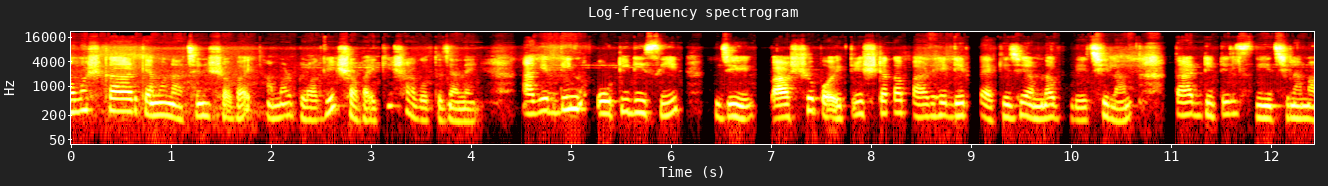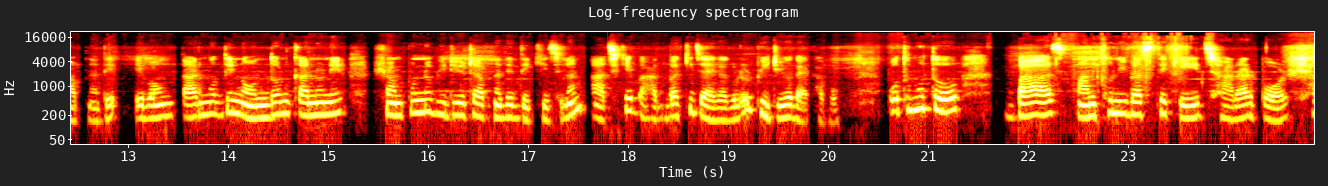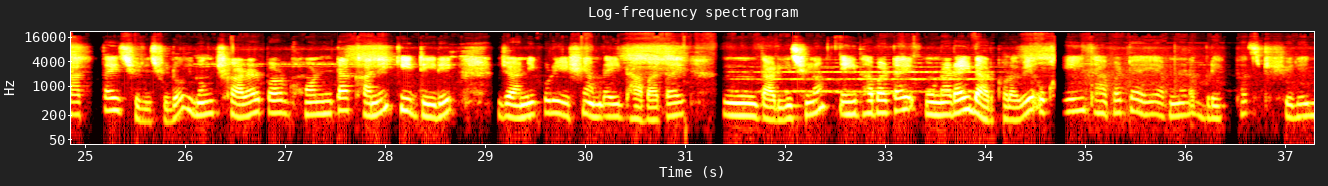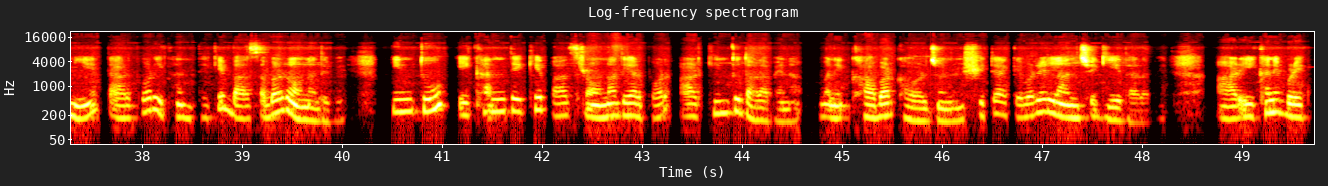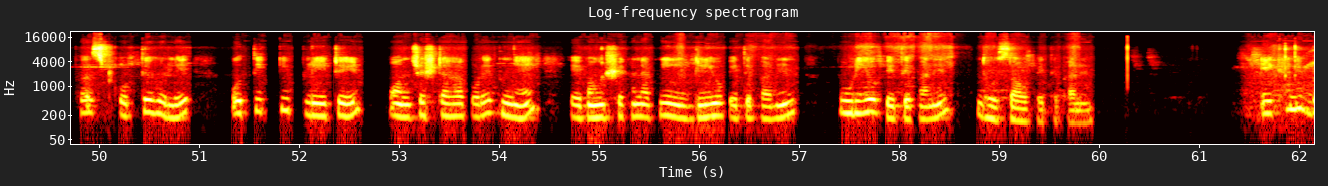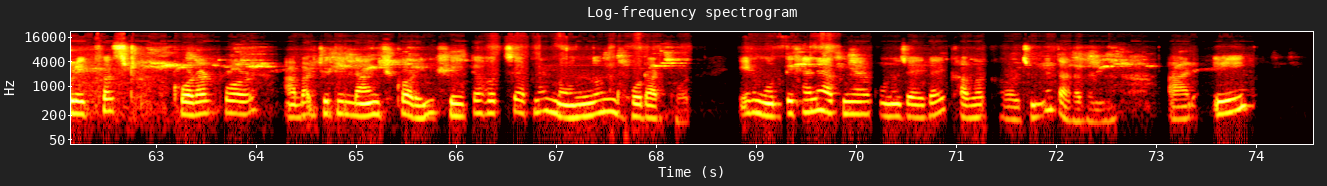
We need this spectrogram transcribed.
নমস্কার, কেমন আছেন সবাই? আমার ব্লগে সবাইকে স্বাগত জানাই। আগের দিন ওটিডিসির যে পাঁচশো পঁয়ত্রিশ টাকা পার হেডের প্যাকেজে আমরা ঘুরেছিলাম, তার ডিটেলস দিয়েছিলাম আপনাদের এবং তার মধ্যে নন্দনকাননের সম্পূর্ণ ভিডিওটা আপনাদের দেখিয়েছিলাম। আজকে বাদ বাকি জায়গাগুলোর ভিডিও দেখাবো। প্রথমত বাস পান্থনিবাস থেকে ছাড়ার পর সাতটায় ছেড়েছিল এবং ছাড়ার পর ঘণ্টা খানেক কি ডেরে জার্নি করে এসে আমরা এই ধাবাটায় দাঁড়িয়েছিলাম। এই ধাবাটায় ওনারাই দাঁড় করাবে। এই ধাবাটায় আপনারা ব্রেকফাস্ট সেরে নিয়ে তারপর এখান থেকে বাস আবার রওনা দেবে। কিন্তু এখান থেকে বাস রওনা দেওয়ার পর আর কিন্তু দাঁড়াবে না। মানে খাবার খাওয়ার জন্য। সেটা একেবারে লাঞ্চে গিয়ে দাঁড়াবে। আর এখানে ব্রেকফাস্ট করতে হলে প্রত্যেকটি প্লেটে পঞ্চাশ টাকা করে নেয় এবং সেখানে আপনি ইডলিও পেতে পারেন, পুরিও পেতে পারেন, ধোসাও পেতে পারেন। এখানে ব্রেকফাস্ট করার পর আবার যদি লাঞ্চ করেন, সেইটা হচ্ছে আপনার নন্দন ঘোরার পর এর মধ্যেখানে আপনি আর কোনো জায়গায় খাবার খাওয়ার জন্য দাঁড়াবেন না। আর এই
